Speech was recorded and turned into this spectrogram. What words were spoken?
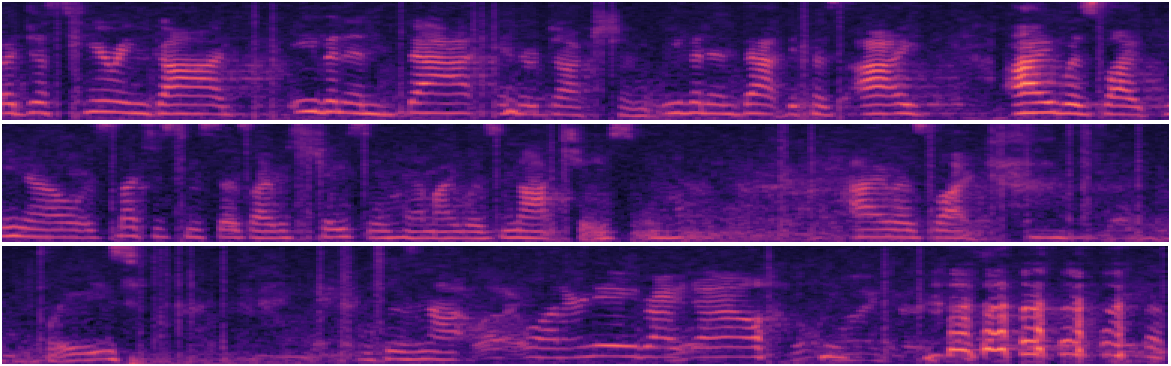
But just hearing God, even in that introduction, even in that, because I, I was like, you know, as much as he says I was chasing him, I was not chasing him. I was like, please, this is not what I want or need right now.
